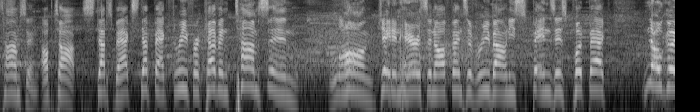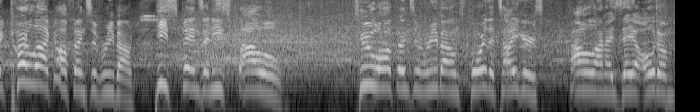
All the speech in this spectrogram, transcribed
Thompson up top. Steps back. Step back three for Kevin Thompson. Long. Jaden Harrison offensive rebound. He spins his putback. No good. Carlock offensive rebound. He spins and he's fouled. Two offensive rebounds for the Tigers. Foul on Isaiah Odom.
